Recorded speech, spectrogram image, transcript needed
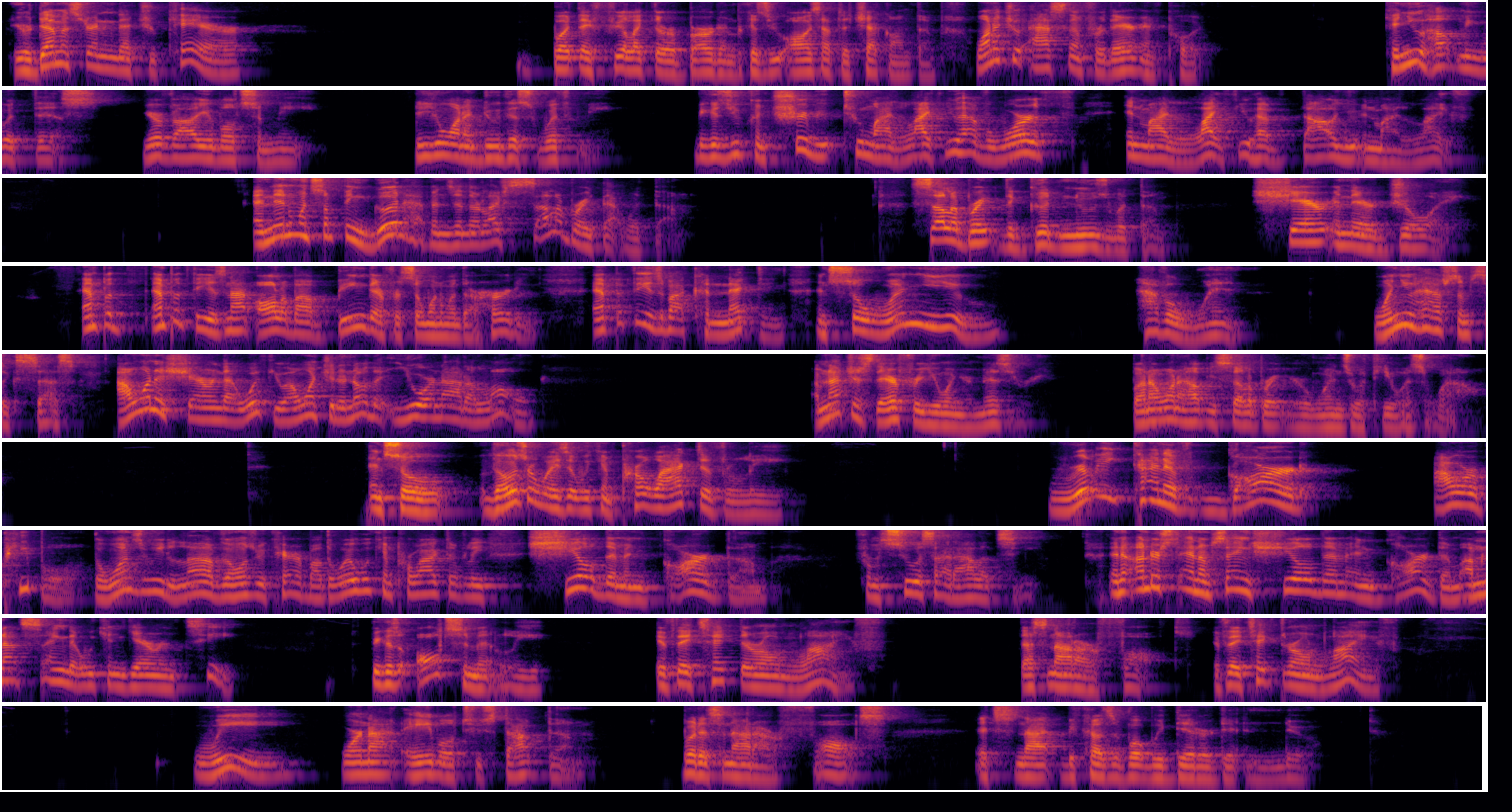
You're demonstrating that you care but they feel like they're a burden because you always have to check on them. Why don't you ask them for their input? Can you help me with this? You're valuable to me. Do you want to do this with me? Because you contribute to my life. You have worth in my life. You have value in my life. And then when something good happens in their life, celebrate that with them. Celebrate the good news with them. Share in their joy Empath- empathy is not all about being there for someone when they're hurting. Empathy is about connecting. And so when you have a win, when you have some success, I want to share in that with you. I want you to know that you are not alone. I'm not just there for you in your misery, but I want to help you celebrate your wins with you as well. And so those are ways that we can proactively really kind of guard our people, the ones we love, the ones we care about, the way we can proactively shield them and guard them from suicidality. And understand, I'm saying shield them and guard them. I'm not saying that we can guarantee, because ultimately, if they take their own life, that's not our fault. If they take their own life, we we're not able to stop them. But it's not our faults. It's not because of what we did or didn't do.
